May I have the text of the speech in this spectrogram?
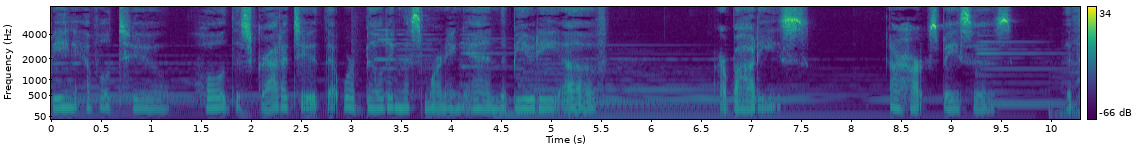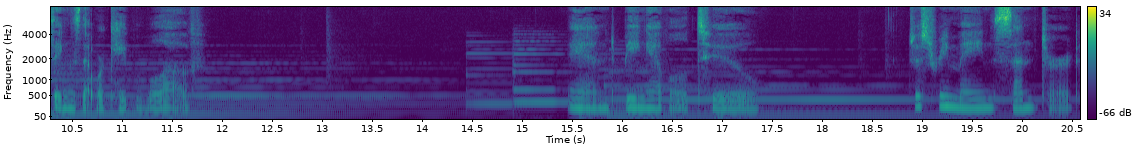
Being able to hold this gratitude that we're building this morning and the beauty of our bodies, our heart spaces, the things that we're capable of. And being able to just remain centered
